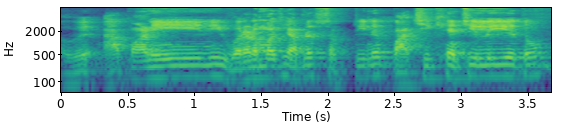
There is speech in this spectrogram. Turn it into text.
હવે આ પાણીની વરાળમાંથી આપણે શક્તિને પાછી ખેંચી લઈએ તો,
